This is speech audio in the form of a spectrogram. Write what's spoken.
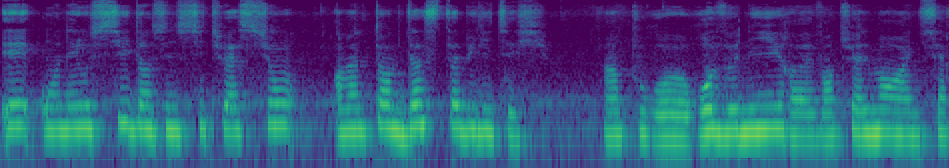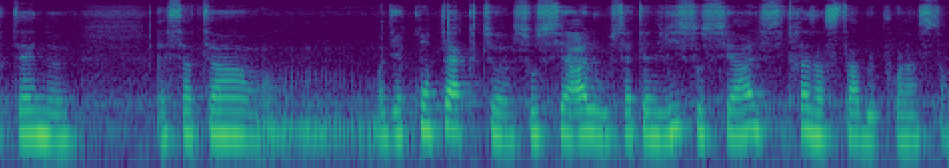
et on est aussi dans une situation en même temps d'instabilité hein, pour revenir éventuellement à une certaine, un certain on va dire, contact social ou certaines vies sociales, c'est très instable pour l'instant.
